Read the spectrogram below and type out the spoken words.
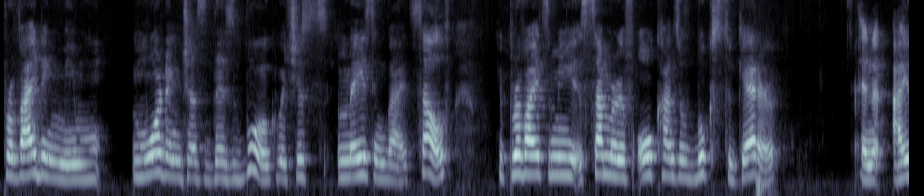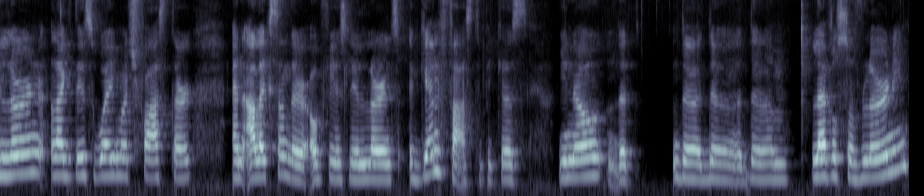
providing me m- more than just this book, which is amazing by itself. He provides me a summary of all kinds of books together and I learn like this way much faster. And Alexander obviously learns again faster because you know that the the the um, levels of learning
